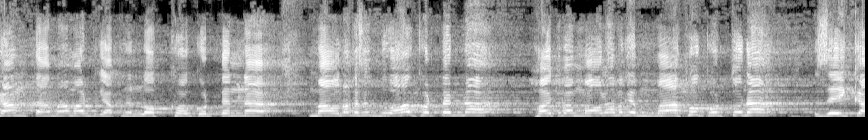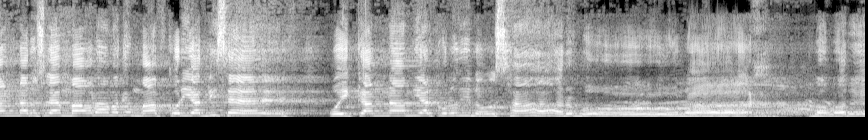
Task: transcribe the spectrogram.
কানতাম, আমার দিকে আপনি লক্ষ্য করতেন না মাওলা কাছে দোয়াও করতেন না, হয়তোবা মাওলা আমাকে মাফও করতো না। যেই কান্নার উসলাম মাওলা আমাকে মাফ করিয়া দিছে ওই কান্না আমি আর কোনোদিনও ছাড়ব না। বাবারে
